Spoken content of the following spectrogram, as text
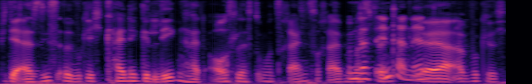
wie der Aziz also wirklich keine Gelegenheit auslässt, um uns reinzureiben. Um das Internet, Ja, ja, wirklich.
